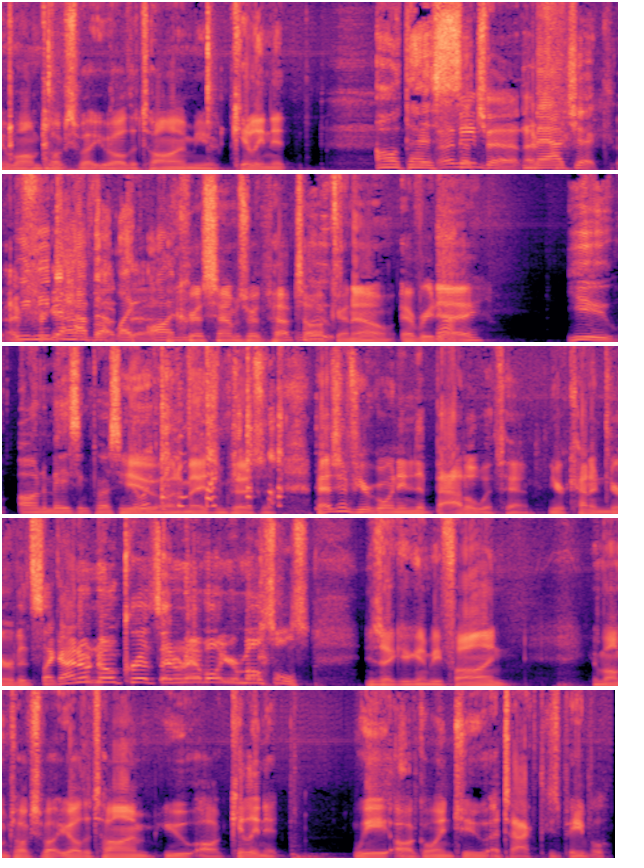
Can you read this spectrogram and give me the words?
Your mom talks about you all the time. You're killing it. oh, that is I such need that. I magic. I we need to have that about like that. on Chris Hemsworth pep talk. Luke. I know. every day. Yeah. you, are an amazing person. You, You're like, an amazing person. Imagine if you're going into battle with him. You're kind of nervous. It's like, I don't know, Chris. I don't have all your muscles. He's like, You're going to be fine. Your mom talks about you all the time. You are killing it. We are going to attack these people.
